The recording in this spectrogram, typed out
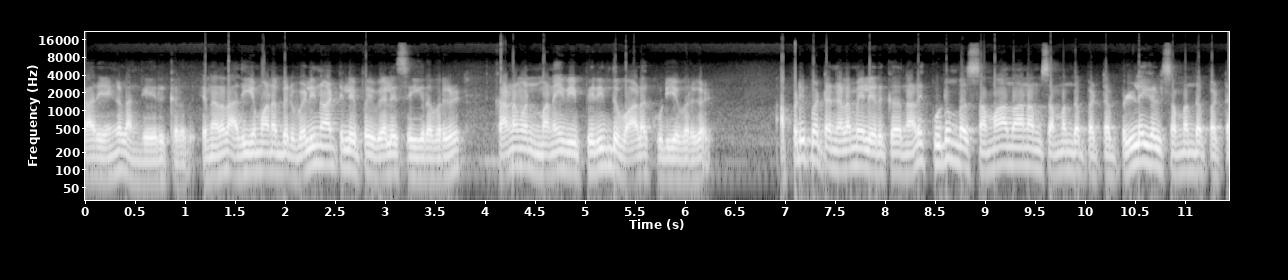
காரியங்கள் அங்கே இருக்கிறது. என்னால் அதிகமான பேர் வெளிநாட்டிலே போய் வேலை செய்கிறவர்கள் கணவன் மனைவி பிரிந்து வாழக்கூடியவர்கள் அப்படிப்பட்ட நிலைமையில் இருக்கிறதுனால குடும்ப சமாதானம் சம்பந்தப்பட்ட பிள்ளைகள் சம்பந்தப்பட்ட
